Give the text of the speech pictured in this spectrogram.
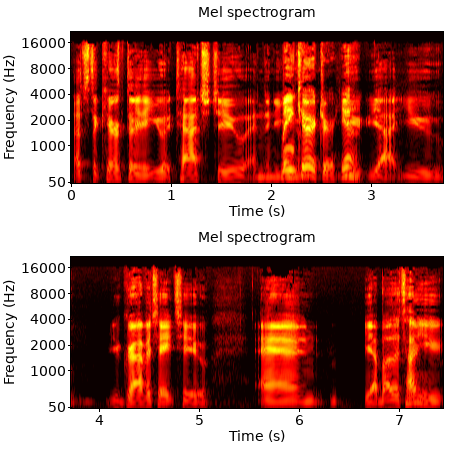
that's the character that you attach to, and then you Main character, yeah. you- yeah. You you gravitate to, and yeah. By the time you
